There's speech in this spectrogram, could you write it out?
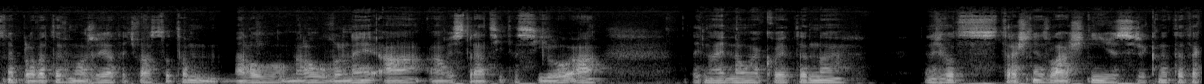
vlastně plavete v moři a teď vás to tam melou, melou vlny a, a vy ztrácíte sílu a teď najednou jako je ten, ten život strašně zvláštní, že si řeknete, tak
